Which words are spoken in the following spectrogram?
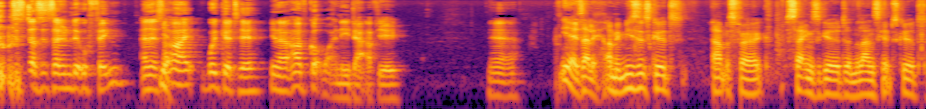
just does its own little thing, and it's Yeah. all right. We're good here. You know, I've got what I need out of you. Yeah. Yeah, exactly. I mean, music's good, atmospheric, settings are good, and the landscape's good.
